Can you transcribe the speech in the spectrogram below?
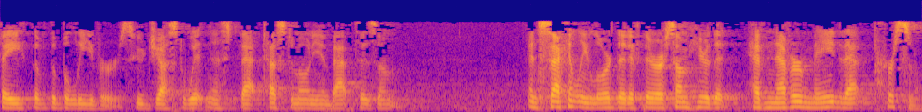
faith of the believers who just witnessed that testimony in baptism. And secondly, Lord, that if there are some here that have never made that personal,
